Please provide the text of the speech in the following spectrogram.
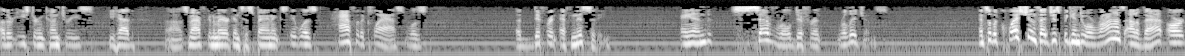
other Eastern countries. He had uh, some African Americans, Hispanics. It was half of the class was a different ethnicity and several different religions. And so the questions that just begin to arise out of that are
